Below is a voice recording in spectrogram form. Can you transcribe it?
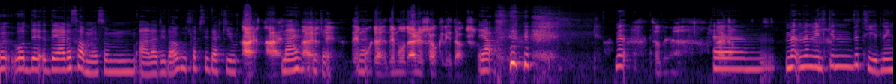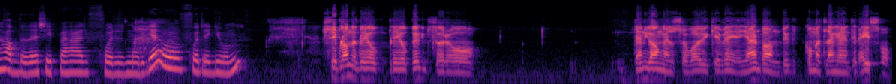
og, og det, det, er det samme som er der i dag? holdt jeg på å si, Det er ikke gjort Nei, nei, nei, nei okay. det, det, er moderne, det er moderne saker i dag. Så. Ja. Men, det, eh, men, men, hvilken betydning hadde det skipet her for Norge og for regionen? Skiblandet ble, ble jo, bygd for å Den gangen så var jo ikke jernbanen bygd, kommet lenger enn til Eidsvoll.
